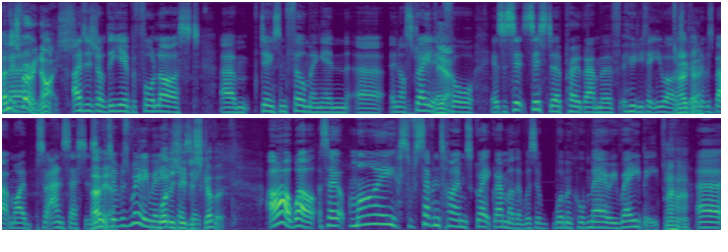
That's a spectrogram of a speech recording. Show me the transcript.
And it's uh, very nice. I did a job the year before last, um, doing some filming in uh, in Australia Yeah. for it's a sister program of Who Do You Think You Are? Okay. And it was about my sort of ancestors. Oh, it, was, yeah. it was really really. What did you discover? Ah, well, so my sort of seven times great grandmother was a woman called Mary Reibey, Uh-huh. uh,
